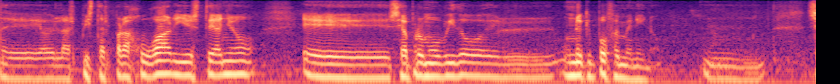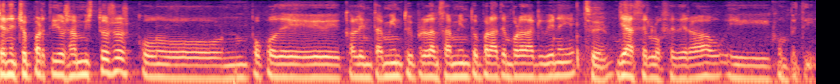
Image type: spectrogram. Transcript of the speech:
eh, las pistas para jugar y este año eh, se ha promovido el- un equipo femenino. Mm, se han hecho partidos amistosos con un poco de calentamiento y prelanzamiento para la temporada que viene, Sí. ya hacerlo federado y competir.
